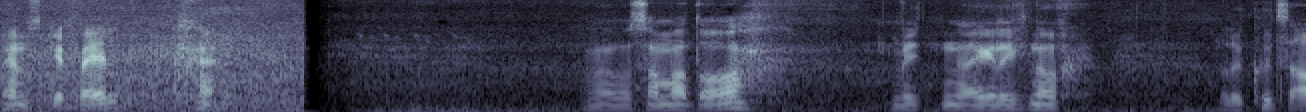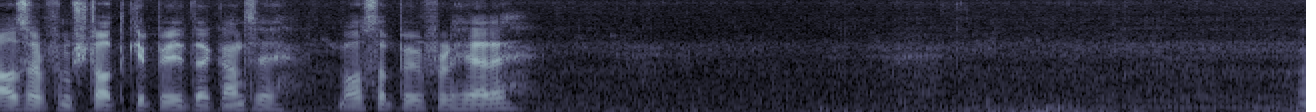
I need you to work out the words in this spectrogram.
wem es gefällt. was haben wir da? Mitten eigentlich noch, oder kurz außerhalb vom Stadtgebiet, der ganze Wasserbüffelherde. Ja.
